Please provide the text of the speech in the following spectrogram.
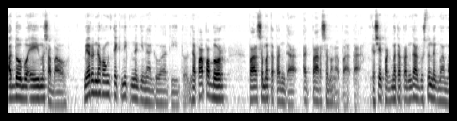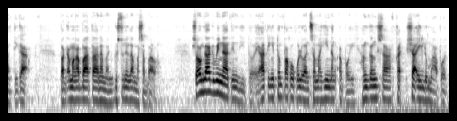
adobo ay masabaw. Meron akong technique na ginagawa dito. Napapabor para sa matatanda at para sa mga bata. Kasi pag matatanda, gusto nagmamantika. Pag ang mga bata naman, gusto nila masabaw. So, ang gagawin natin dito ay ating itong pakukuluan sa mahinang apoy hanggang sa siya ay lumapot.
